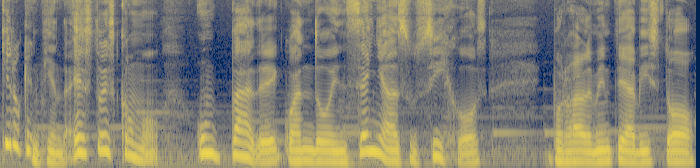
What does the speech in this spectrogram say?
Quiero que entienda, esto es como un padre cuando enseña a sus hijos, probablemente ha visto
